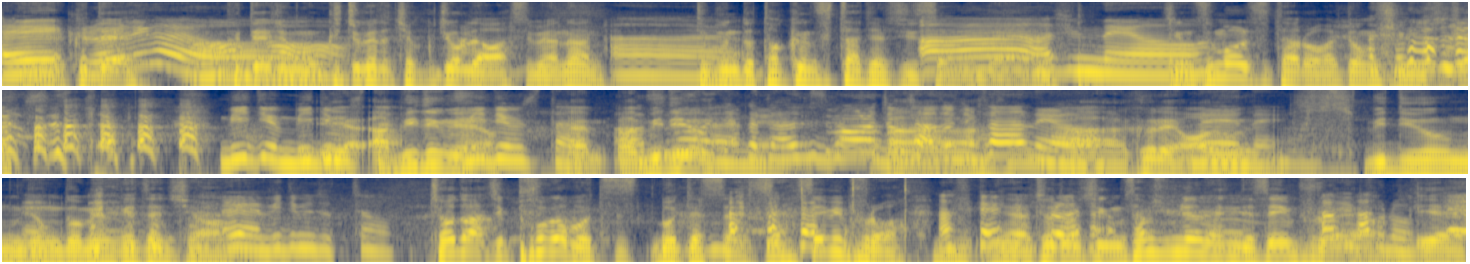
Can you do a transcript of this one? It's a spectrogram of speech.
에이, 예, 그럴 리가요. 그때 좀 그쪽에서 적극적으로 나왔으면은 아. 두 분도 더 큰 스타 될 수 있었는데 아, 아쉽네요. 지금 small 스타로 활동 중이시죠? medium, medium 예, 스타. 아 medium이요? medium 스타. 아, 아, medium. 네, 네. small은 좀 아, 자존심 아, 상하네요. 아 그래요. 어우, 네네. medium 정도면 괜찮죠. 네, medium 좋죠. 저도 아직 프로가 못, 못 됐어요. 세- 세미 프로. 예, 저도 지금 30년 했는데 세미 프로예요. 예.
